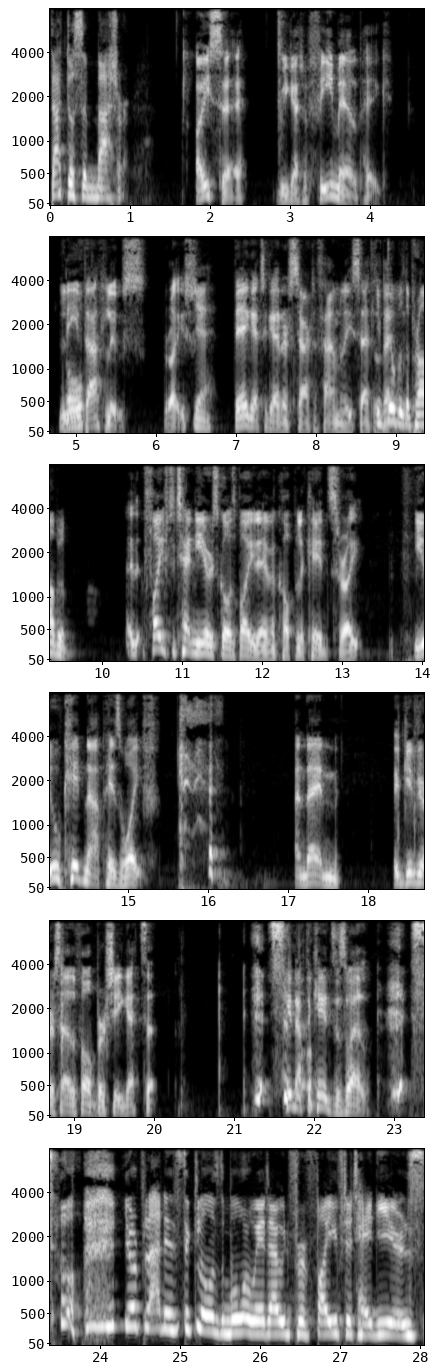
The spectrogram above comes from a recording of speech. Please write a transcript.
That doesn't matter. I say we get a female pig, leave oh. that loose, right? Yeah. They get together, start a family, settle you down. double the problem. Uh, five to ten years goes by, they have a couple of kids, right? You kidnap his wife, and then give yourself up, or she gets it. So, kidnap the kids as well. So your plan is to close the motorway down for five to ten years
